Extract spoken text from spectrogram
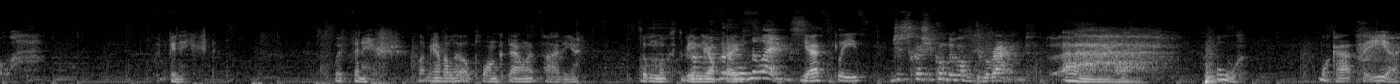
We're finished. We're finished. Let me have a little plonk down outside here. Something looks to be in your face. my legs? Yes, please. Just because you couldn't be bothered to go round. Ooh, look at the ear.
